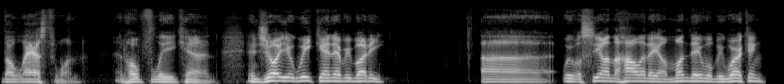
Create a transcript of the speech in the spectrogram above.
the last one, and hopefully he can. Enjoy your weekend, everybody. Uh, we will see you on the holiday on Monday. We'll be working,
